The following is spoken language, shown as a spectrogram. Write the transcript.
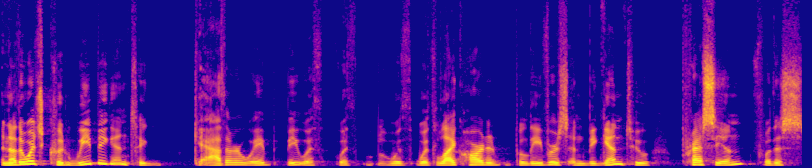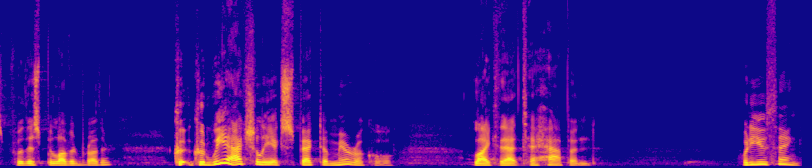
In other words, could we begin to gather maybe with, with, with, with like hearted believers and begin to press in for this, for this beloved brother? Could, could we actually expect a miracle like that to happen? What do you think?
